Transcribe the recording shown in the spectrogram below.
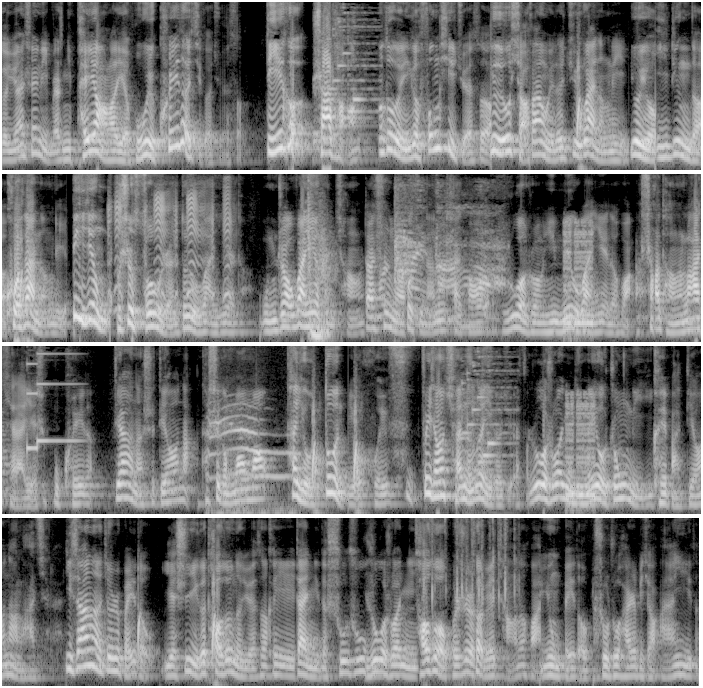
这个原神里面你培养了也不会亏的几个角色。第一个砂糖，作为一个风系角色，又有小范围的聚怪能力，又有一定的扩散能力。毕竟不是所有人都有万叶的。我们知道万叶很强，但是呢，获取难度太高了。如果说你没有万叶的话，砂糖拉起来也是不亏的。第二呢是迪奥娜，它是个猫猫，它有盾有回复，非常全能的一个角色。如果说你没有钟离，可以把迪奥娜拉起来。第三呢就是北斗，也是一个套盾的角色，可以带你的输出。如果说你操作不是特别强的话，用北斗输出还是比较安逸的。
